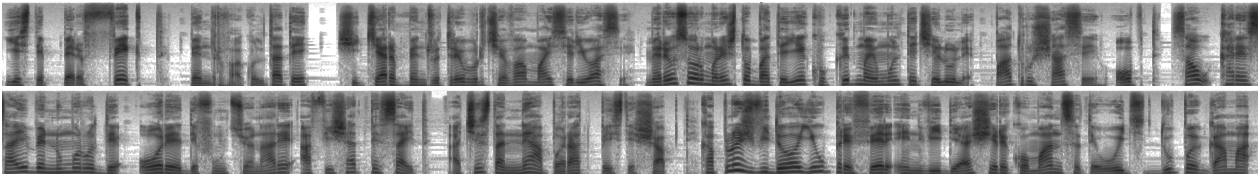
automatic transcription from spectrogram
este perfect pentru facultate și chiar pentru treburi ceva mai serioase. Mereu să urmărești o baterie cu cât mai multe celule, 4, 6, 8 sau care să aibă numărul de ore de funcționare afișat pe site, acesta neapărat peste 7. Ca plăci video eu prefer Nvidia și recomand să te uiți după gama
